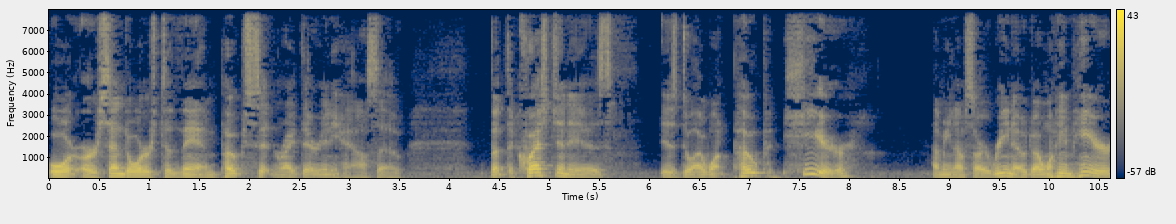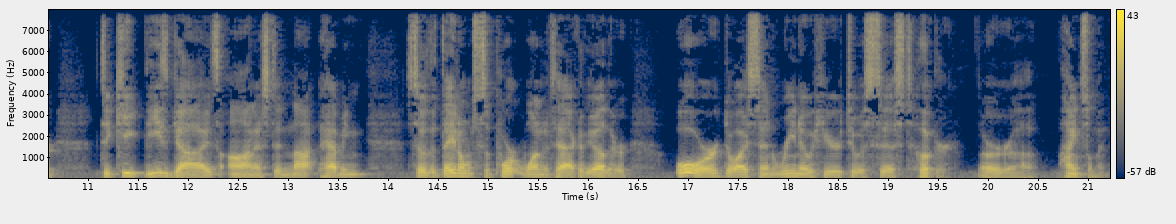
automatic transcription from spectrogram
or, or send orders to them. Pope's sitting right there anyhow. So, but the question is, is do I want Pope here I mean, I'm sorry, Reno, do I want him here to keep these guys honest and not having, so that they don't support one attack or the other? Or do I send Reno here to assist Hooker or uh, Heintzelman?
